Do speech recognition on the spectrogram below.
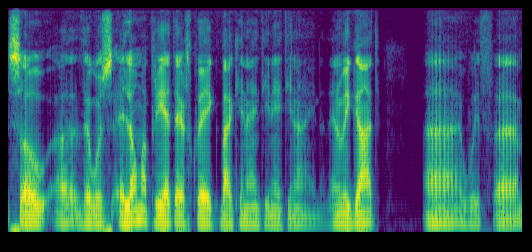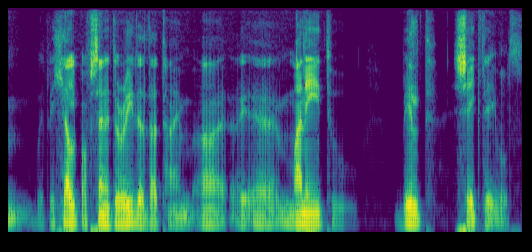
so uh, there was a Loma Prieta earthquake back in 1989. And then we got, uh, with, um, with the help of Senator Reid at that time, uh, uh, money to build shake tables.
